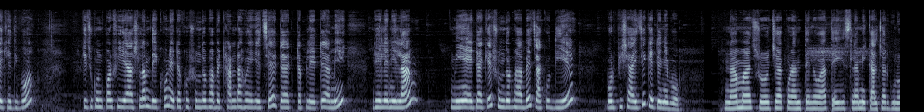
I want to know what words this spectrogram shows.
রেখে দিব। কিছুক্ষণ পর ফিরে আসলাম। দেখুন, এটা খুব সুন্দরভাবে ঠান্ডা হয়ে গেছে। এটা একটা প্লেটে আমি ঢেলে নিলাম। নিয়ে এটাকে সুন্দরভাবে চাকু দিয়ে বরফি সাইজে কেটে নেব। নামাজ, রোজা, কোরআন তেলোয়াত এই ইসলামী কালচারগুলো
